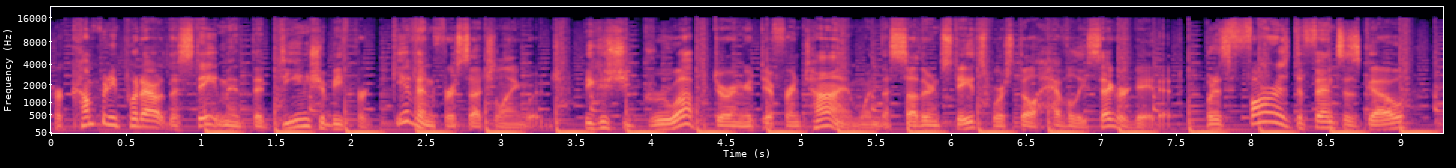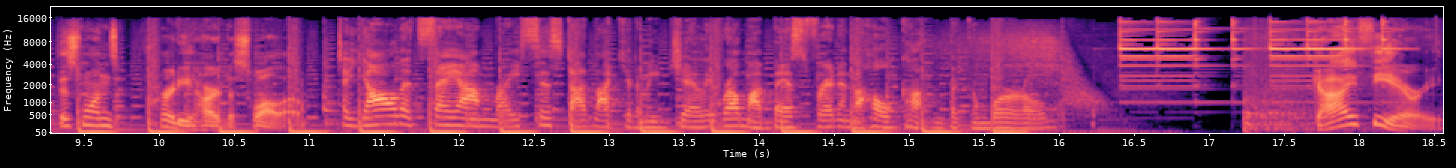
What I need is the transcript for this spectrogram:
Her company put out the statement that Deen should be forgiven for such language because she grew up during a different time when the southern states were still heavily segregated. But as far as defenses go, this one's pretty hard to swallow. To y'all that say I'm racist, I'd like you to meet Jelly Roll, my best friend in the whole cotton picking world. Guy Fieri,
